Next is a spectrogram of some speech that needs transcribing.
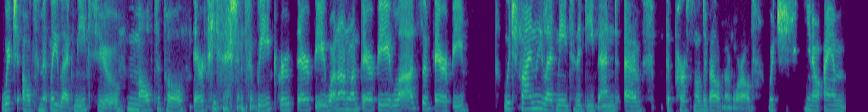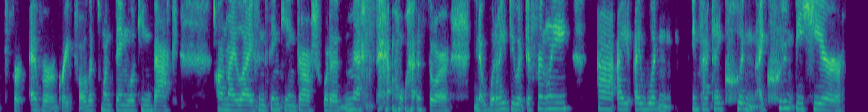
which ultimately led me to multiple therapy sessions a week, group therapy, one on one therapy, lots of therapy which finally led me to the deep end of the personal development world, which, you know, I am forever grateful. That's one thing looking back on my life and thinking, gosh, what a mess that was, or, you know, would I do it differently? Uh, I, I wouldn't. In fact i couldn't. I couldn't be here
